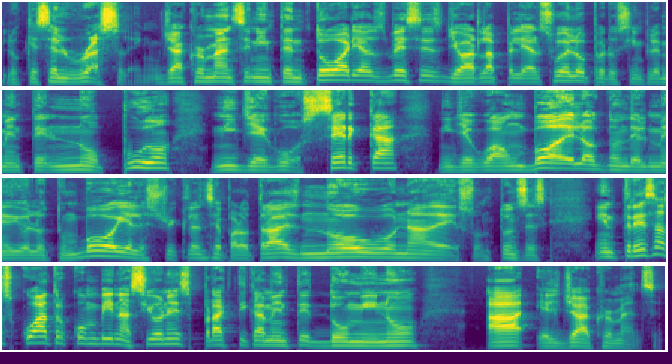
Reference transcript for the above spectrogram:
Lo que es el wrestling. Jack Hermanson intentó varias veces llevar la pelea al suelo, pero simplemente no pudo, ni llegó cerca, ni llegó a un bodylock donde el medio lo tumbó y el Strickland se paró otra vez. No hubo nada de eso. Entonces, entre esas cuatro combinaciones, prácticamente dominó a el Jack Hermanson.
